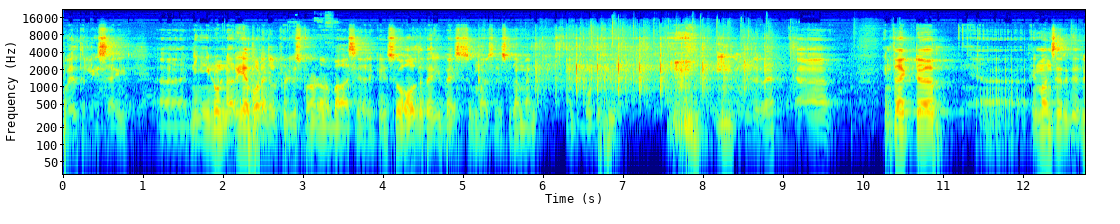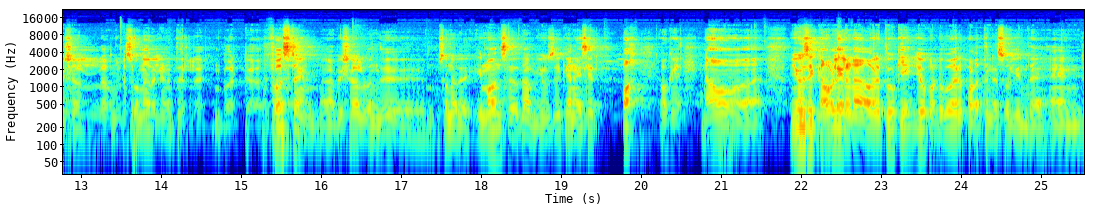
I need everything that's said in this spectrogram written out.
டுவெல்த் ரிலீஸ் ஆகி நீங்கள் இன்னும் நிறைய படங்கள் ப்ரொடியூஸ் பண்ணணும்னு ரொம்ப ஆசையாக இருக்குது so all the very best Sumar sir Sudha ma'am and both of you டீமுக்கு வந்துடுறேன். இன்ஃபேக்ட் இமான் சார் இது விஷால் உங்கள்கிட்ட சொன்னார் இல்லைன்னு தெரில பட் ஃபர்ஸ்ட் டைம் விஷால் வந்து சொன்னார் இமான் சார் தான் மியூசிக் அண்ட் ஐ செட் பா ஓகே நான் மியூசிக் கவலை இல்லைடா. அவரை தூக்கி எங்கேயோ கொண்டு போவார் படத்துன்னு சொல்லியிருந்தேன். அண்ட்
